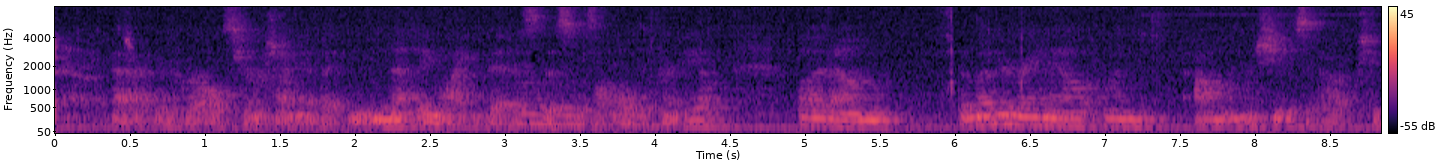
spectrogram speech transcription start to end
down. uh, girls from China, but nothing like this. This was a whole different deal. But um, the mother ran out when, um, when she was about two,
